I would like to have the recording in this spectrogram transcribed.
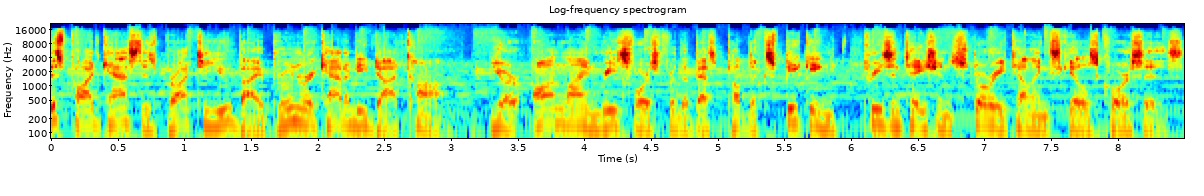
This podcast is brought to you by BrunnerAcademy.com, your online resource for the best public speaking, presentation, storytelling skills courses.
